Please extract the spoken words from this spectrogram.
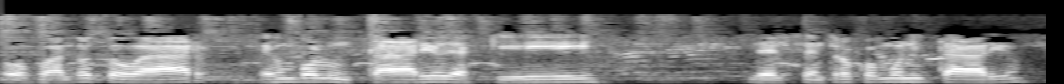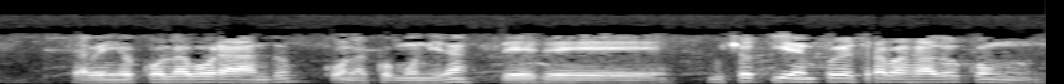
Osvaldo Tobar es un voluntario de aquí, del centro comunitario, que ha venido colaborando con la comunidad. Desde mucho tiempo he trabajado con,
